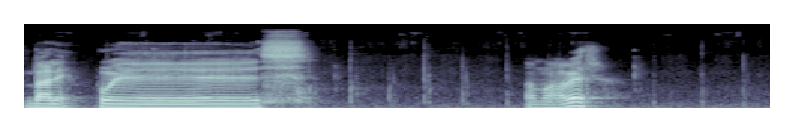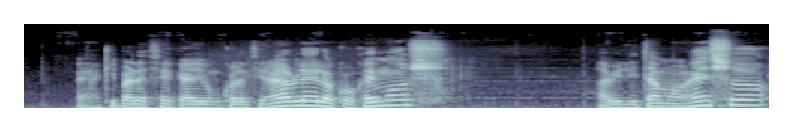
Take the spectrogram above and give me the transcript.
Vale, pues... Vamos a ver. Aquí parece que hay un coleccionable, lo cogemos. Habilitamos eso.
